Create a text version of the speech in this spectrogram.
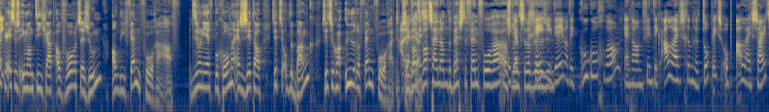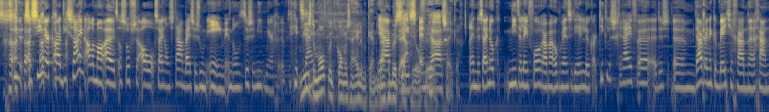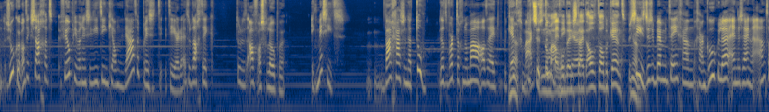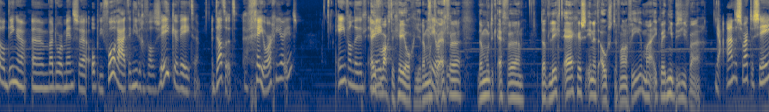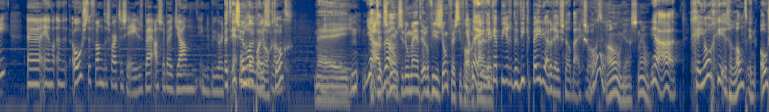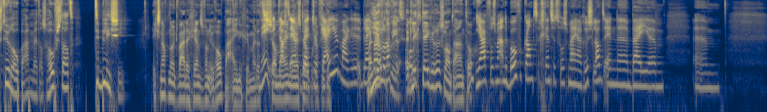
Ik- is dus iemand die gaat al voor het seizoen al die fanfora af. Het is nog niet eens begonnen en ze zit al zit ze op de bank, zit ze gewoon uren fanfora te En checken. wat, wat zijn dan de beste fanfora als ik mensen heb dat willen geen zien? idee, want ik google gewoon en dan vind ik allerlei verschillende topics op allerlei sites. Ze zien, er- ze zien er qua design allemaal uit alsof ze al zijn ontstaan bij seizoen 1 en ondertussen niet meer geüpdate zijn. Wie is de mol.com is een hele bekende. Ja, Daar gebeurt echt precies. heel En- veel. Ja, zeker. En er zijn ook niet alleen fora, maar ook mensen die hele leuke artikelen schrijven. Eh, Dus ehm, daar ben ik een beetje gaan, eh, gaan zoeken. Want ik zag het filmpje waarin ze die tien kandidaten En toen dacht ik, toen het af was gelopen, ik mis iets. Waar gaan ze naartoe? Dat wordt toch normaal altijd Ja. bekendgemaakt? Het Dus is normaal rond deze eh, tijd altijd al bekend. Precies, dus ik ben meteen gaan, gaan googlen. En er zijn een aantal dingen ehm, waardoor mensen op die voorraad in ieder geval zeker weten dat het Georgië is. Een van de Even reden- wachten, Georgië. Dan, moeten we even, dan moet ik even... Dat ligt ergens in het oosten vanaf hier, maar ik weet niet precies waar. Ja, aan de Zwarte Zee. Eh, en aan het oosten van de Zwarte Zee. Dus bij Azerbeidzjan in de buurt. Het is eh, Europa nog, toch? Nee. Nee. Ja, ze, doen, ze doen mee aan het Eurovisie Songfestival Ja, Nee, ik heb hier de Wikipedia er even snel bij gezocht. Oh. Oh, ja, snel. Ja, Georgië is een land in Oost-Europa met als hoofdstad Tbilisi. Ik snap nooit waar de grenzen van Europa eindigen, maar dat nee, is zo ik dacht mijn eh, ergens bij. Turkije, maar de, het blijft Maar hier nog niet. Het ligt tegen Rusland aan, toch? Ja, volgens mij aan de bovenkant grenst het volgens mij aan Rusland. En eh, bij... ehm, ehm,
